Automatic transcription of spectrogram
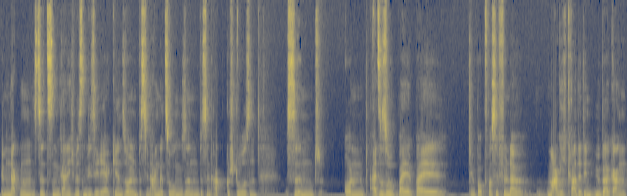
im Nacken sitzen, gar nicht wissen, wie sie reagieren sollen, ein bisschen angezogen sind, ein bisschen abgestoßen sind. Und also so bei, bei dem Bob Fosse-Film, da mag ich gerade den Übergang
